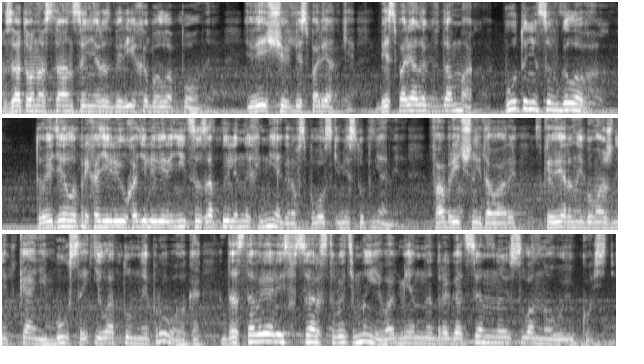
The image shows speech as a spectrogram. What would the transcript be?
Зато на станции неразбериха была полная. Вещи в беспорядке, беспорядок в домах, путаница в головах. То и дело приходили и уходили вереницы запыленных негров с плоскими ступнями, фабричные товары, скверные бумажные ткани, бусы и латунная проволока доставлялись в царство тьмы в обмен на драгоценную слоновую кость.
